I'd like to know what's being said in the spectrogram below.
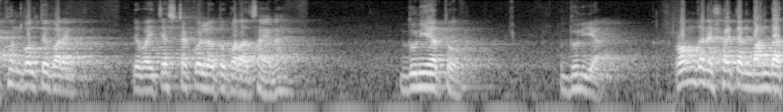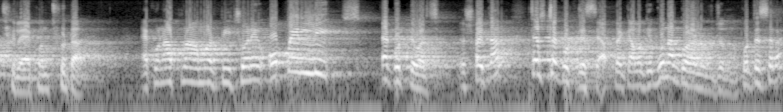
এখন বলতে পারেন যে ভাই চেষ্টা করলেও তো পারা যায় না। দুনিয়া তো, দুনিয়া। রমজানে শয়তান বান্দা ছিল, এখন ছোটা। এখন আপনার আমার পিছনে ওপেনলি করতে পারছে শয়তান চেষ্টা করতেছে আপনাকে আমাকে গুণা করানোর জন্য। করতেছে না?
